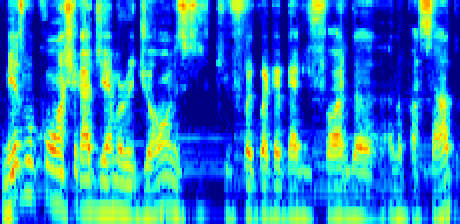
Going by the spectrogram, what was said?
Mesmo com a chegada de Emory Jones, que foi quarterback de Florida ano passado,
